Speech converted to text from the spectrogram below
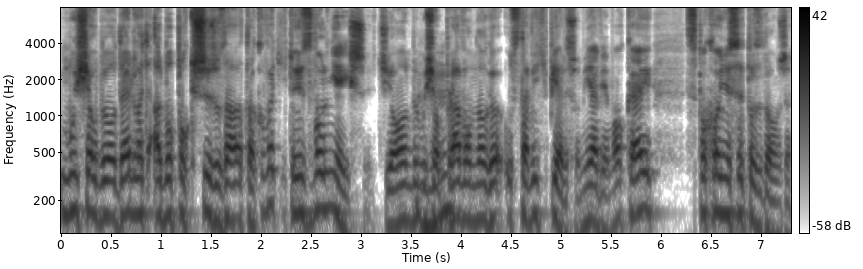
musiałby oderwać albo po krzyżu zaatakować i to jest wolniejszy. Czyli on by musiał prawą nogę ustawić pierwszą. Ja wiem, okej, spokojnie sobie to zdążę.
